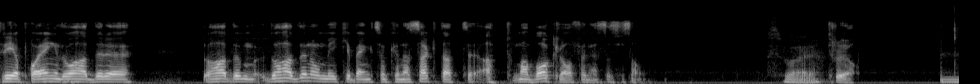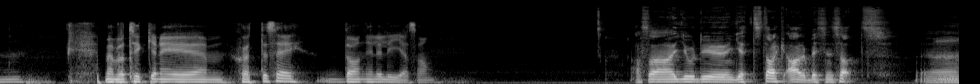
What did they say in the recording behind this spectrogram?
tre poäng, då hade det då hade, då hade nog Micke Bengtsson kunnat sagt att, att man var klar för nästa säsong. Så är det. Tror jag. Mm. Men vad tycker ni skötte sig Daniel Eliasson? Alltså han gjorde ju en jättestark arbetsinsats. Eh, mm.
